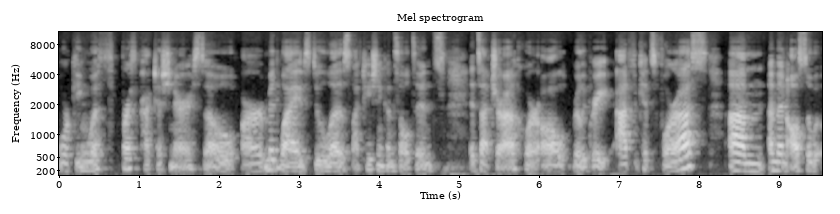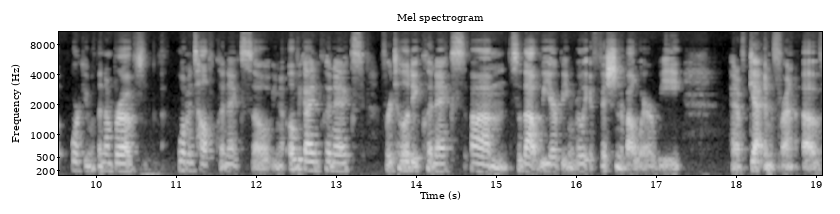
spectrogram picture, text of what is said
working with birth practitioners. So our midwives doulas lactation consultants etc who are all really great advocates for us. Um, and then also working with a number of women's health clinics. So you know OB-GYN clinics fertility clinics um, so that we are being really efficient about where we kind of get in front of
